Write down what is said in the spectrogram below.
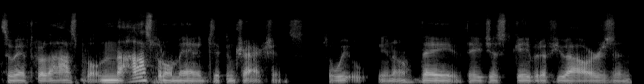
So we have to go to the hospital. And the hospital managed the contractions. So we you know, they they just gave it a few hours and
